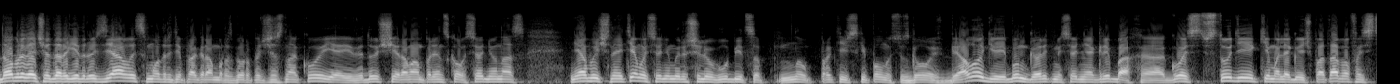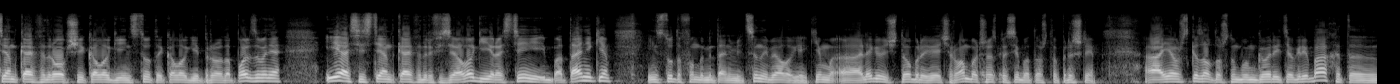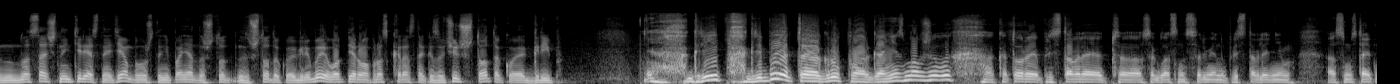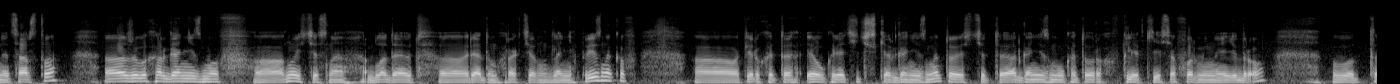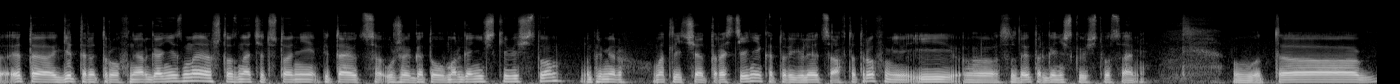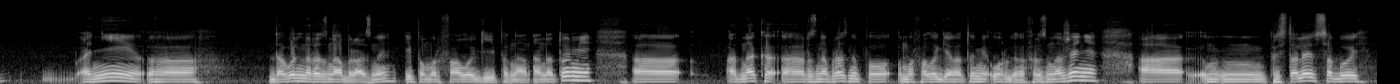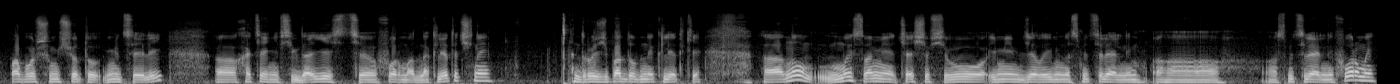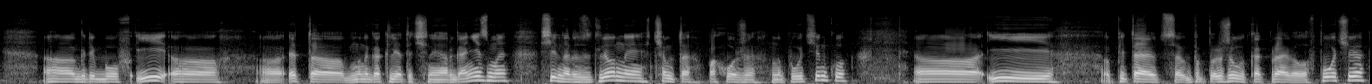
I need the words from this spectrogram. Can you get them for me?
Добрый вечер, дорогие друзья. Вы смотрите программу «Разговор по чесноку». Я ее ведущий Роман Полинсков. Сегодня у нас необычная тема. Сегодня мы решили углубиться ну, практически полностью с головой в биологию. И будем говорить мы сегодня о грибах. А, гость в студии Ким Олегович Потапов, ассистент кафедры общей экологии Института экологии и природопользования и ассистент кафедры физиологии, растений и ботаники Института фундаментальной медицины и биологии. Ким а, Олегович, добрый вечер. Вам большое добрый. спасибо, то, что пришли. А, я уже сказал, то, что мы будем говорить о грибах. Это ну, достаточно интересная тема, потому что непонятно, что что такое грибы. И вот первый вопрос как раз так и звучит, что такое гриб? Гриб. Грибы – это группа организмов живых, которые представляют, э, согласно современным представлениям, э, самостоятельное царство э, живых организмов. Ну, естественно, обладают рядом характерных для них признаков. Во-первых, это эукариотические организмы, то есть это организмы, у которых в клетке есть оформленное ядро. Вот. Это гетеротрофные организмы, что значит, что они питаются уже готовым органическим веществом. Например, в отличие от растений, которые являются автотрофами и э, создают органическое вещество сами. Вот. Э, они э, довольно разнообразны и по морфологии, и по анатомии. Э, однако э, разнообразны по морфологии анатомии органов размножения, а представляют собой, по большему счету, мицелий, э, хотя не всегда есть э, форма одноклеточной, дрожжеподобные клетки. А, Но ну, мы с вами чаще всего имеем дело именно с мицеллиальным с мицеллиальной формой грибов и это многоклеточные организмы, сильно разветвленные, чем-то похожи на паутинку. Э, и питаются, живут, как правило, в почве,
